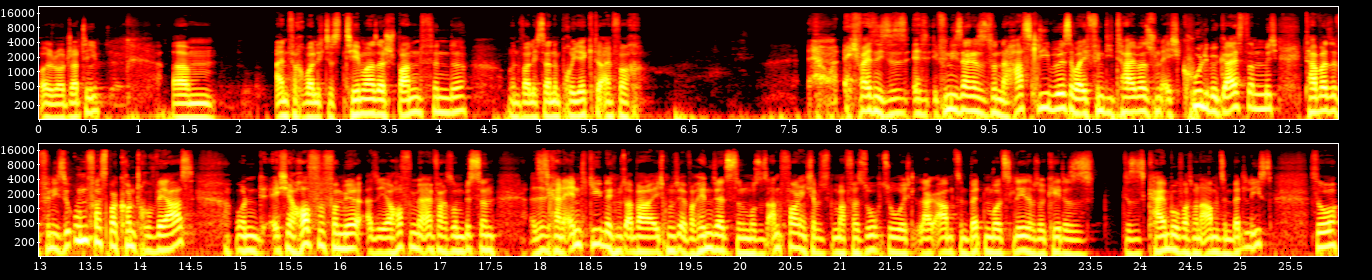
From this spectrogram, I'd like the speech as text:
Ol Rojati. Ähm, einfach weil ich das Thema sehr spannend finde und weil ich seine Projekte einfach. Ich weiß nicht, ist, ich finde nicht sagen, dass es so eine Hassliebe ist, aber ich finde die teilweise schon echt cool, die begeistern mich. Teilweise finde ich sie unfassbar kontrovers und ich erhoffe von mir, also ich erhoffe mir einfach so ein bisschen, also es ist kein Endgegner, ich muss einfach, ich muss einfach hinsetzen und muss es anfangen. Ich habe es mal versucht, so, ich lag abends im Bett und wollte es lesen, aber so, okay, das ist das ist kein Buch, was man abends im Bett liest. So,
